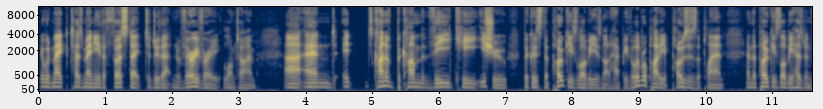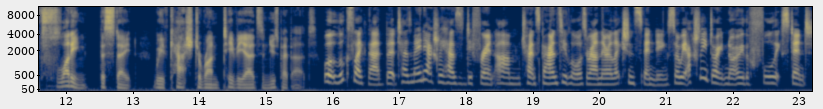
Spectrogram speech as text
It would make Tasmania the first state to do that in a very, very long time. Uh, and it's kind of become the key issue because the Pokies lobby is not happy. The Liberal Party opposes the plan, and the Pokies lobby has been flooding the state with cash to run TV ads and newspaper ads. Well, it looks like that, but Tasmania actually has different um, transparency laws around their election spending, so we actually don't know the full extent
